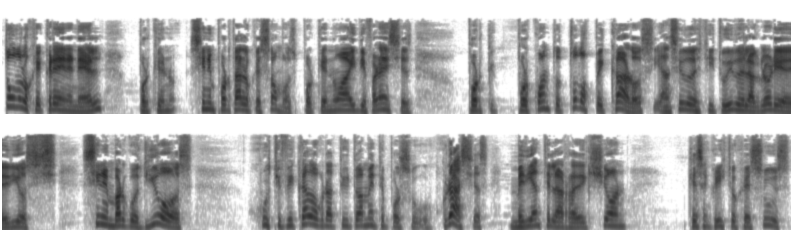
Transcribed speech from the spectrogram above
todos los que creen en Él, porque sin importar lo que somos, porque no hay diferencias, porque por cuanto todos pecados y han sido destituidos de la gloria de Dios, sin embargo Dios, justificado gratuitamente por sus gracias, mediante la redención que es en Cristo Jesús,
